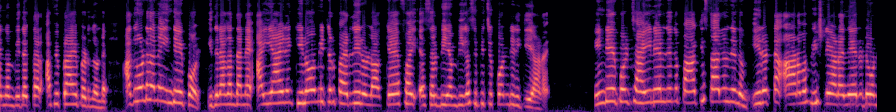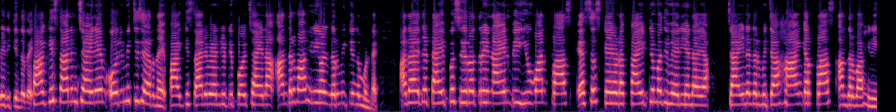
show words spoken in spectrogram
എന്നും വിദഗ്ധർ അഭിപ്രായപ്പെടുന്നുണ്ട്. അതുകൊണ്ട് തന്നെ ഇന്ത്യ ഇപ്പോൾ ഇതിനകം തന്നെ അയ്യായിരം കിലോമീറ്റർ പരിധിയിലുള്ള K F I S L B M വികസിപ്പിച്ചു കൊണ്ടിരിക്കുകയാണ് ഇന്ത്യ ഇപ്പോൾ ചൈനയിൽ നിന്നും പാകിസ്ഥാനിൽ നിന്നും ഇരട്ട ആണവ ഭീഷണിയാണ് നേരിട്ടുകൊണ്ടിരിക്കുന്നത്. പാകിസ്ഥാനും ചൈനയും ഒരുമിച്ച് ചേർന്ന് പാകിസ്ഥാന് വേണ്ടിയിട്ട് ഇപ്പോൾ ചൈന അന്തർവാഹിനികൾ നിർമ്മിക്കുന്നുമുണ്ട്. അതായത് type zero three nine B U one class S S കെയുടെ കയറ്റുമതി വേരിയന്റായ ചൈന നിർമ്മിച്ച ഹാങ്കർ ക്ലാസ് അന്തർവാഹിനി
